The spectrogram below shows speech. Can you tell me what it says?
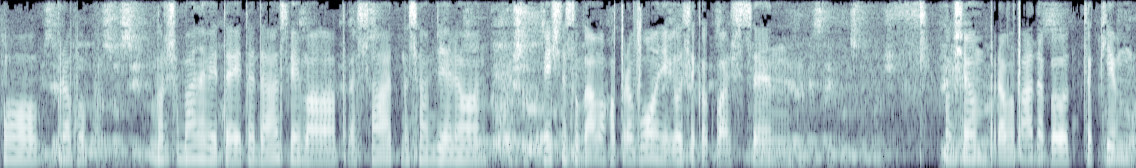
о Прабху Варшабанови Дайтадас Вимала Прасад, на самом деле он вечный слуга Махапрабху, он явился как ваш сын. В общем, Прабхупада был таким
